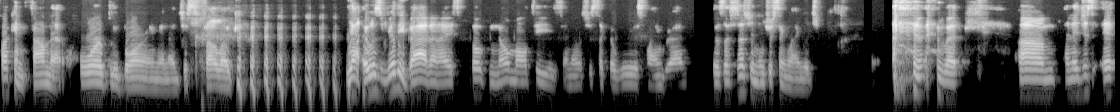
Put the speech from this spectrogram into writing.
fucking found that horribly boring and I just felt like yeah, it was really bad, and I spoke no Maltese, and it was just like the weirdest language. It was like, such an interesting language, but um, and it just it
